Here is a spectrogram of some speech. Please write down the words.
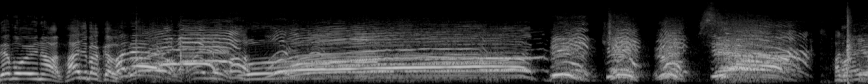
ve bu oyunu al. Hadi bakalım. Hadi. Hadi. Hadi.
